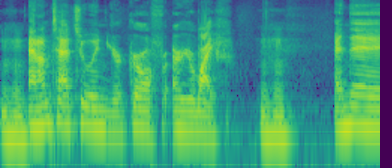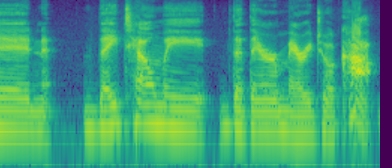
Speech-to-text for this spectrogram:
mm-hmm. and I'm tattooing your girlfriend or your wife, mm-hmm. and then they tell me that they're married to a cop.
